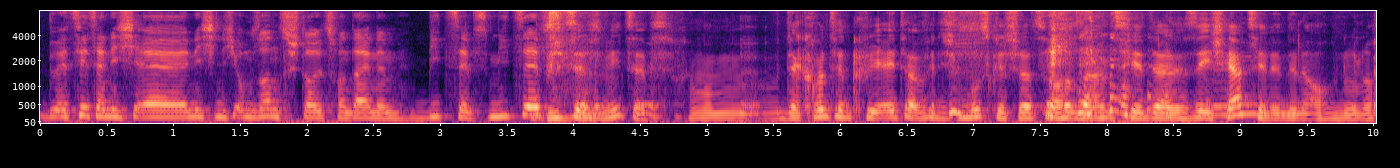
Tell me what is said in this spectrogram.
Du erzählst ja nicht, äh, nicht, nicht umsonst stolz von deinem Bizeps, Mizeps. Bizeps, Bizeps. Der Content Creator, wenn ich ein Muskelshirt zu Hause anziehe, da sehe ich Herzchen in den Augen nur noch.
